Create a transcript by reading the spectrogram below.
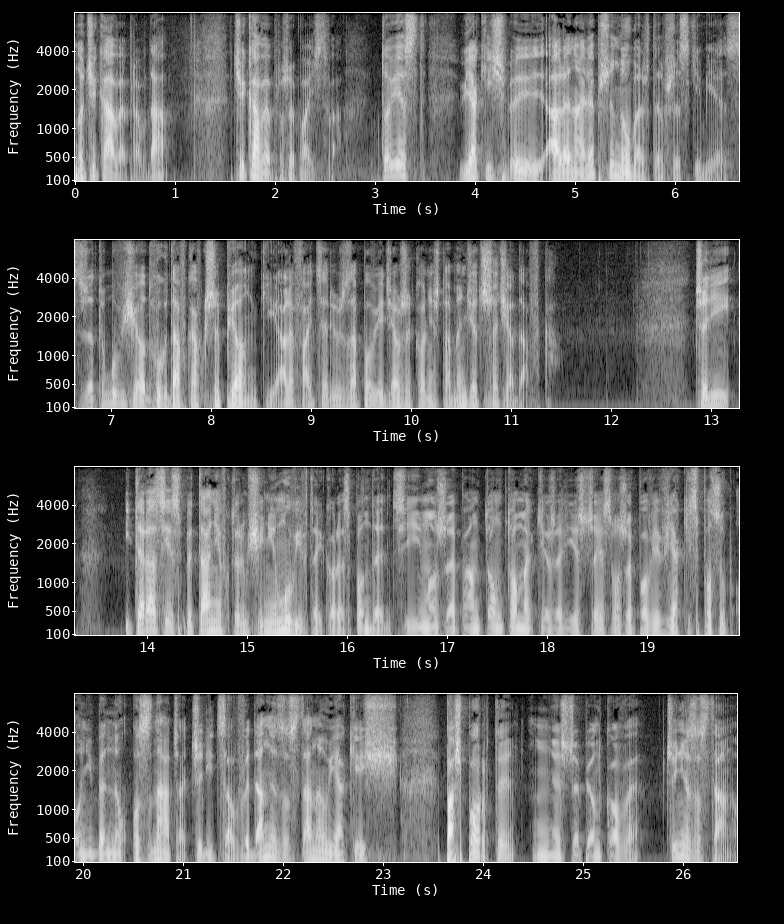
No ciekawe, prawda? Ciekawe, proszę Państwa to jest jakiś, y, ale najlepszy numer w tym wszystkim jest, że tu mówi się o dwóch dawkach szczepionki, ale Pfizer już zapowiedział, że konieczna będzie trzecia dawka. Czyli I teraz jest pytanie, w którym się nie mówi w tej korespondencji, i może pan Tom Tomek, jeżeli jeszcze jest, może powie, w jaki sposób oni będą oznaczać. Czyli co, wydane zostaną jakieś paszporty mm, szczepionkowe, czy nie zostaną,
